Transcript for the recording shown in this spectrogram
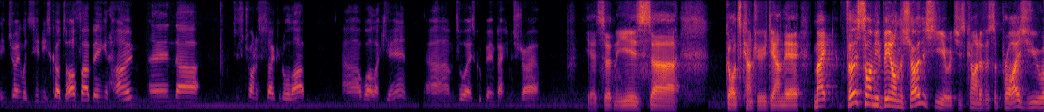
enjoying what Sydney's got to offer, being at home, and uh, just trying to soak it all up while I can. Um, it's always good being back in Australia. Yeah, it certainly is. Uh, God's country down there, mate. First time you've been on the show this year, which is kind of a surprise. You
